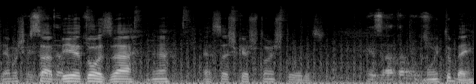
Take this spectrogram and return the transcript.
temos que Exatamente. saber dosar né, essas questões todas. Exatamente. Muito bem.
